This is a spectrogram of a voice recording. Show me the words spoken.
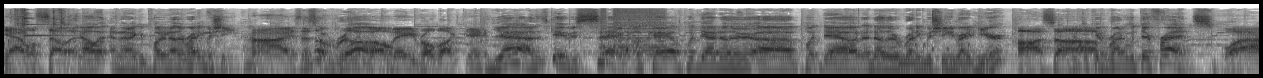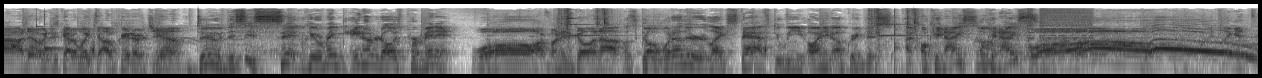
Yeah, we'll sell it. Sell it, and then I can put another running machine. Nice. This is a really Whoa. well-made Roblox game. Yeah, this game is sick. Okay, I'll put down another, uh, put down another running machine right here. Awesome. People can run with their friends. Wow, now we just gotta wait to upgrade our gym. Dude, this is sick. Okay, we're making $800 per minute. Whoa, our money's going up. Let's go. What other, like, staff do we need? Oh, I need to upgrade this. Uh, okay, nice. Okay, nice. Whoa! It's like a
